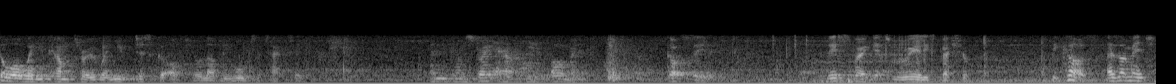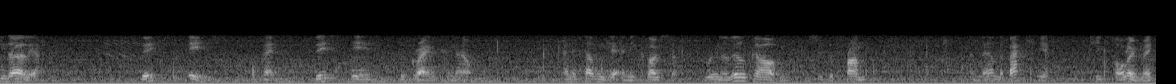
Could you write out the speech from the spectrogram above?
door when you come through, when you've just got off your lovely water taxi. And you come straight out here. Oh man, got to see this. This is where it gets really special. Because, as I mentioned earlier, this is. This is the Grand Canal. And it doesn't get any closer. We're in a little garden. This is the front. And down the back here, keep following me,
